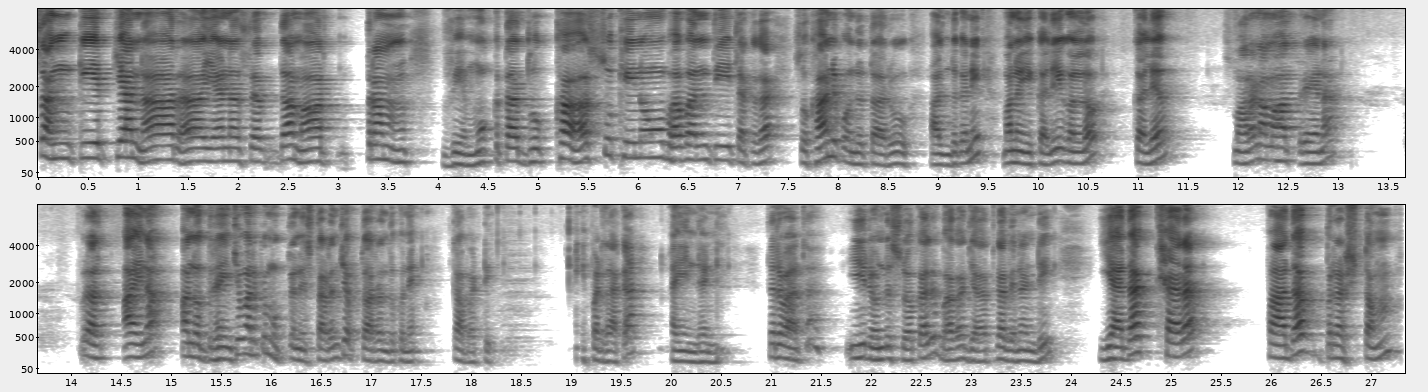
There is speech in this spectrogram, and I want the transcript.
సంకీర్త్య నారాయణ శబ్దమాత్రం విముక్త దుఃఖ సుఖినో భవంతి చక్కగా సుఖాన్ని పొందుతారు. అందుకని మనం ఈ కలియుగంలో కలి స్మరణ మాత్రేణ ఆయన అనుగ్రహించి మనకి ముక్తినిస్తాడని చెప్తారు అందుకునే. కాబట్టి ఇప్పటిదాకా అయిందండి. తర్వాత ఈ రెండు శ్లోకాలు బాగా జాగ్రత్తగా వినండి. యదక్షర పదభ్రష్టం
